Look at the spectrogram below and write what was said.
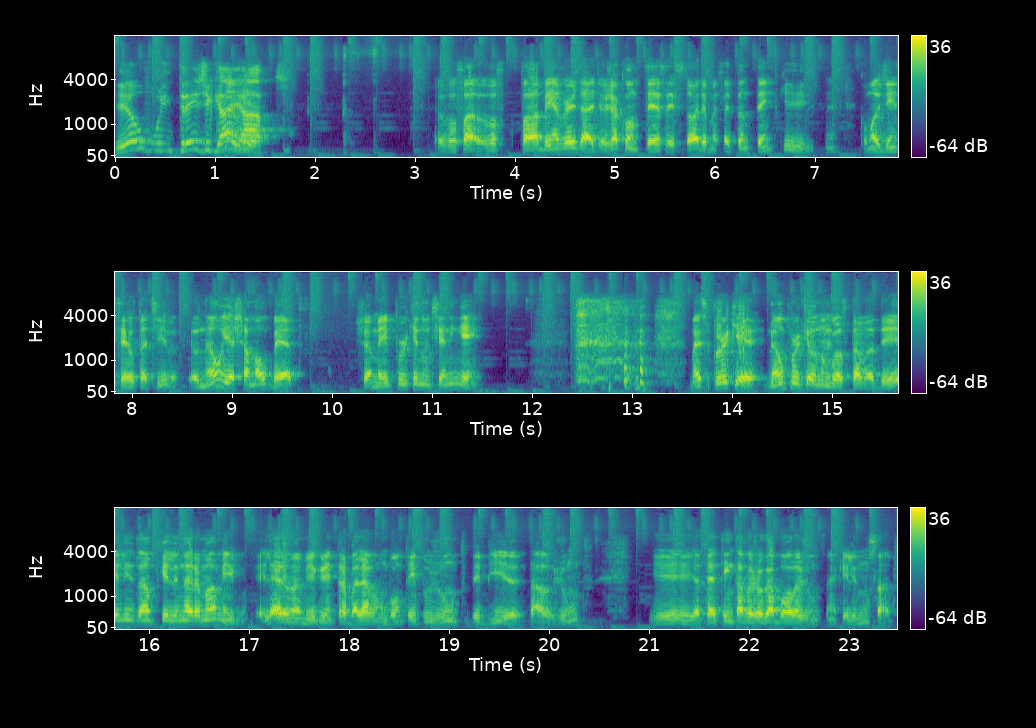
Eu entrei de gaiato. Eu vou, fa- vou falar bem a verdade. Eu já contei essa história, mas faz tanto tempo que, né, como a audiência é rotativa, eu não ia chamar o Beto. Chamei porque não tinha ninguém. mas por quê? Não porque eu não gostava dele, não porque ele não era meu amigo. Ele era meu amigo, a gente trabalhava um bom tempo junto, bebia e tal, junto. E até tentava jogar bola junto, né? Que ele não sabe.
